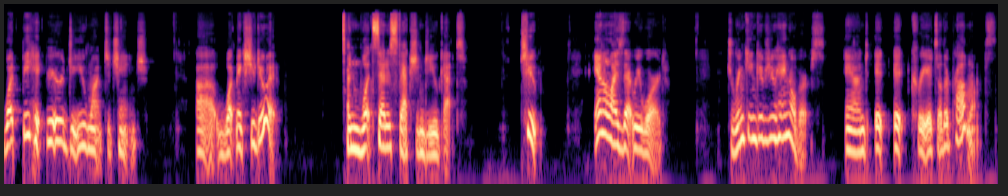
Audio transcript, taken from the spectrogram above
What behavior do you want to change? Uh, what makes you do it? And what satisfaction do you get? Two, analyze that reward. Drinking gives you hangovers and it it creates other problems.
